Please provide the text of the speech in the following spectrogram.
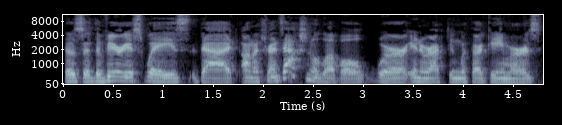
those are the various ways that on a transactional level, we're interacting with our gamers.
